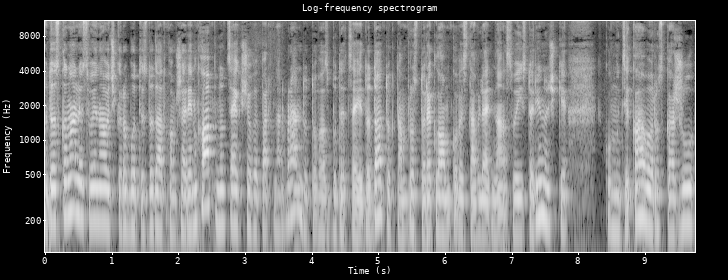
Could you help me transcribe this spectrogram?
Вдосконалюй свої навички роботи з додатком Sharing Hub. Ну, це якщо ви партнер бренду, то у вас буде цей додаток, там просто рекламку виставлять на свої сторіночки. Кому цікаво, розкажу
